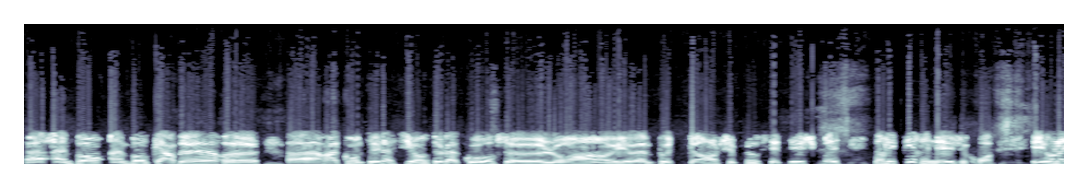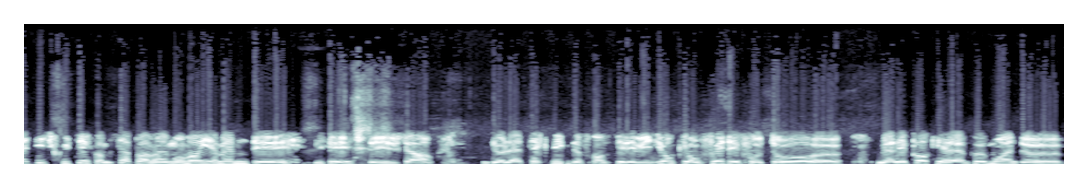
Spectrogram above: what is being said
un, bon un bon quart d'heure euh, à raconter la science de la course. Euh, Laurent, euh, il y avait un peu de temps, je sais plus où c'était, je sais dans les Pyrénées, je crois. Et on a discuté comme ça pendant un moment. Il y a même des, des, des gens de la technique de France Télévisions qui ont fait des photos. euh, mais à l'époque, il y avait un peu moins de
